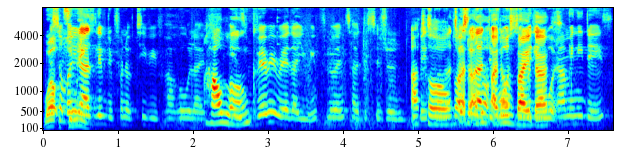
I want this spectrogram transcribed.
Well, to somebody me- that has lived in front of TV for her whole life. How long? It's very rare that you influence her decision At based all, on that. but I don't- I that don't- I don't buy that. What, how many days?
